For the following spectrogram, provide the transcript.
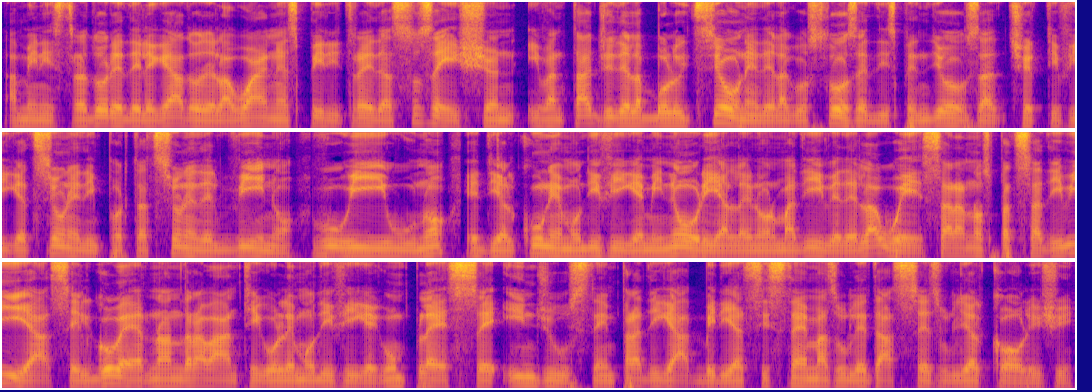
amministratore delegato della Wine and Spirit Trade Association, i vantaggi dell'abolizione della costosa e dispendiosa certificazione di importazione del vino VI1 e di alcune modifiche minori alle normative della UE saranno spazzati via se il governo andrà avanti con le modifiche complesse, ingiuste e impraticabili al sistema sulle tasse sugli alcolici.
